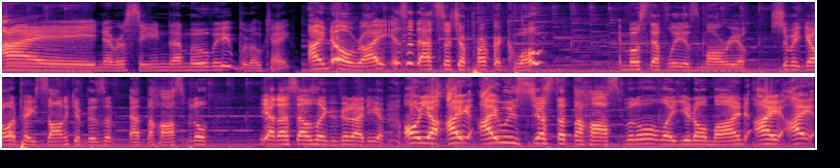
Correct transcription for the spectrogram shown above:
I never seen that movie, but okay. I know, right? Isn't that such a perfect quote? It most definitely is Mario. Should we go and pay Sonic a visit at the hospital? Yeah, that sounds like a good idea. Oh yeah, I I was just at the hospital, like you don't mind. I I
